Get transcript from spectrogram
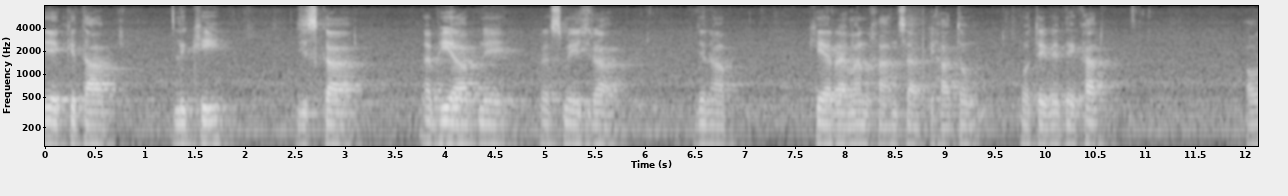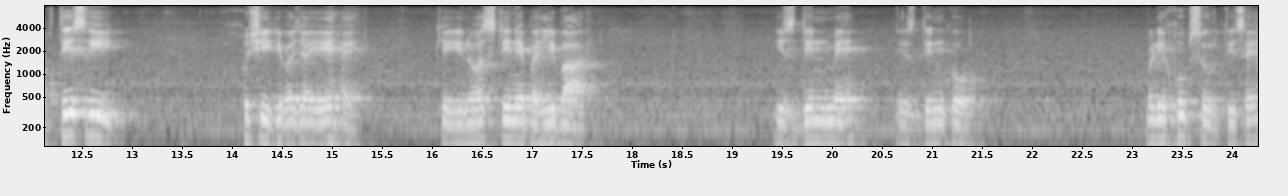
एक किताब लिखी जिसका अभी आपने रस्म इजरा जनाब के रहमान ख़ान साहब के हाथों होते हुए देखा और तीसरी खुशी की वजह यह है कि यूनिवर्सिटी ने पहली बार इस दिन में, इस दिन को बड़ी खूबसूरती से,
